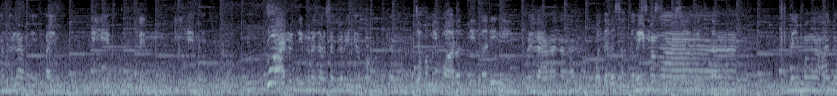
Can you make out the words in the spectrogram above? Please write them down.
ano lang eh, 5 a.m. to 10 p.m. eh. Pero hindi mo nasasagarin yun, pagod ka na. Tsaka may quarantine na rin eh. Kailangan ng ano. Madalas hanggang May 60% mga may mga ano,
